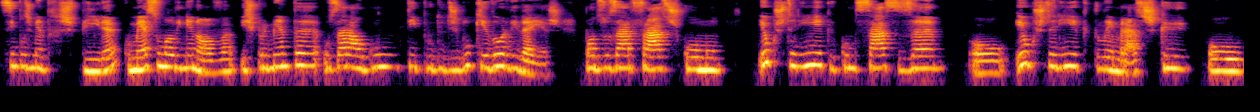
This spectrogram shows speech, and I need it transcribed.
simplesmente respira, começa uma linha nova e experimenta usar algum tipo de desbloqueador de ideias. Podes usar frases como eu gostaria que começasses a, ou eu gostaria que te lembrasses que, ou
